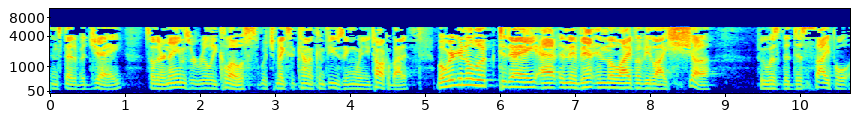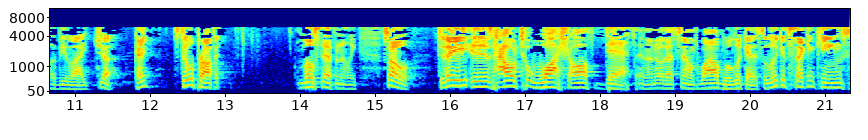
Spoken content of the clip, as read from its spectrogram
instead of a J. So their names are really close, which makes it kind of confusing when you talk about it. But we're going to look today at an event in the life of Elisha, who was the disciple of Elijah. Okay? Still a prophet. Most definitely. So, today is how to wash off death. And I know that sounds wild. We'll look at it. So look at 2 Kings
